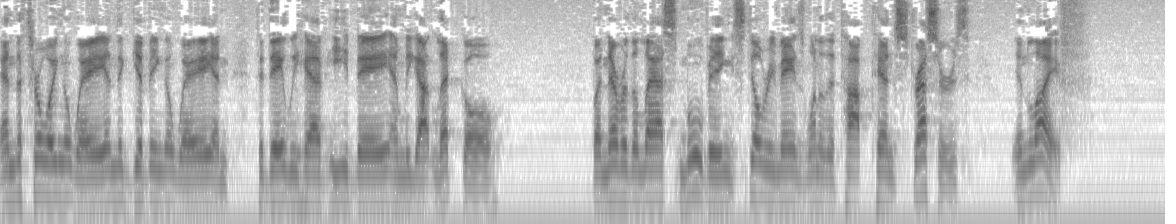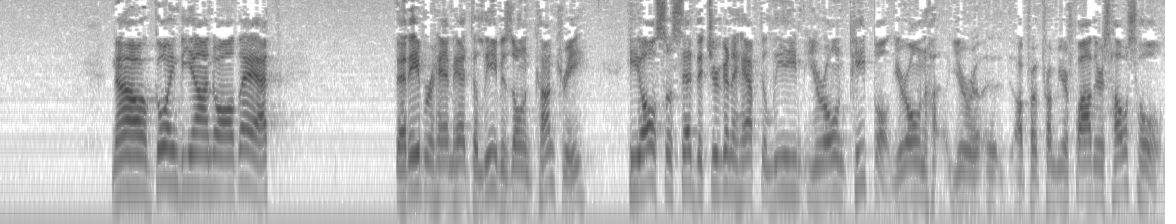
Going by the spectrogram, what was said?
and the throwing away and the giving away. And today we have eBay and we got let go. But nevertheless, moving still remains one of the top 10 stressors in life. Now, going beyond all that, that Abraham had to leave his own country, he also said that you're going to have to leave your own people, your own, your, uh, from your father's household.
